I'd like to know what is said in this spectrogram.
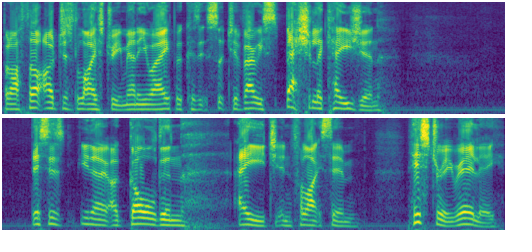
but I thought I'd just live stream anyway because it's such a very special occasion this is, you know, a golden age in flight sim history, really.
